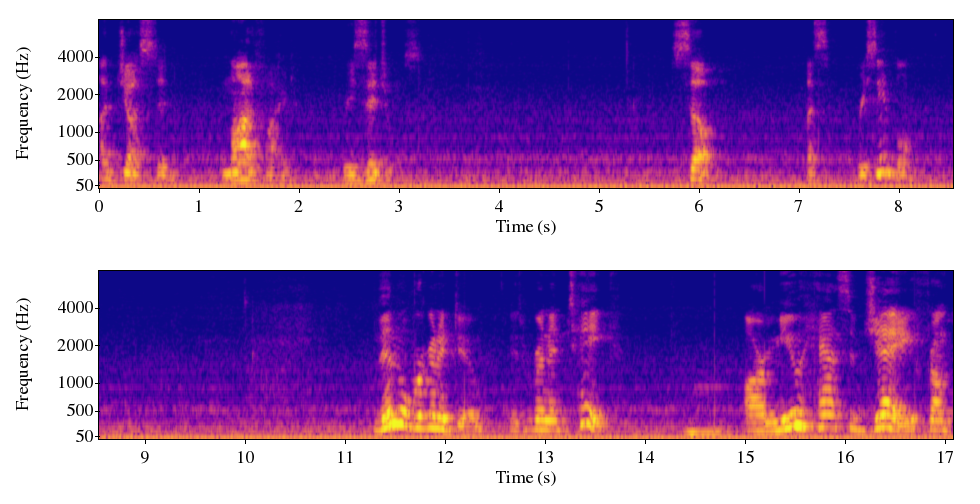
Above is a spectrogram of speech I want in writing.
adjusted modified residuals. So let's resample. Then what we're going to do is we're going to take our mu hat sub j from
